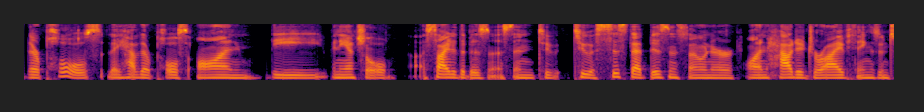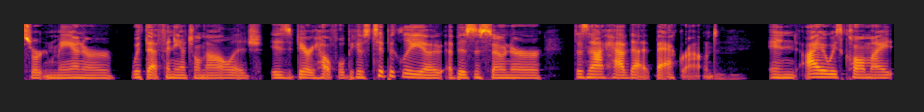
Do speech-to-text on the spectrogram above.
their pulse. They have their pulse on the financial side of the business and to, to assist that business owner on how to drive things in a certain manner with that financial knowledge is very helpful because typically a, a business owner does not have that background. Mm-hmm. And I always call my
